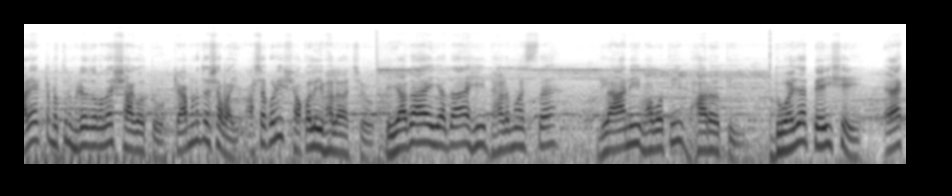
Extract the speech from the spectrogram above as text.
আর একটা নতুন ভিডিও তোমাদের স্বাগত। কেমন আছো সবাই? আশা করি সকলেই ভালো আছো। ইয়াদা ইয়াদা হি ধর্মস্থ। গ্লানি ভবতী ভারতী। দু হাজার তেইশে এক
